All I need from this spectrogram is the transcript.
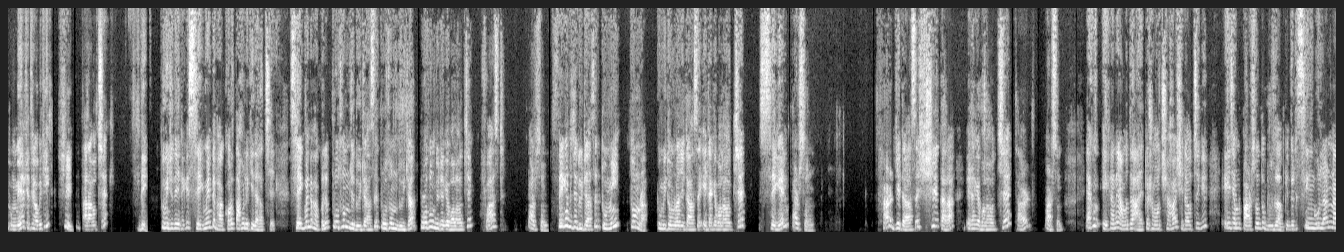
এবং মেয়ের ক্ষেত্রে হবে কি? সি তারা হচ্ছে দে তুমি যদি এটাকে সেগমেন্টে ভাগ করো, তাহলে কি দাঁড়াচ্ছে সেগমেন্টে ভাগ করলে প্রথম যে দুইটা আছে, প্রথম দুইটা, প্রথম দুইটাকে বলা হচ্ছে ফার্স্ট পার্সন সেকেন্ড যে দুইটা আছে, তুমি, তোমরা। তুমি, তোমরা যেটা আছে, এটাকে বলা হচ্ছে সেকেন্ড পার্সন থার্ড যেটা আছে, সে, তারা, এটাকে বলা হচ্ছে থার্ড পার্সন এখন এখানে আমাদের আরেকটা সমস্যা হয়, সেটা হচ্ছে কি এই যে আমরা পার্সন তো বুঝলাম, কিন্তু এটা সিঙ্গুলার না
